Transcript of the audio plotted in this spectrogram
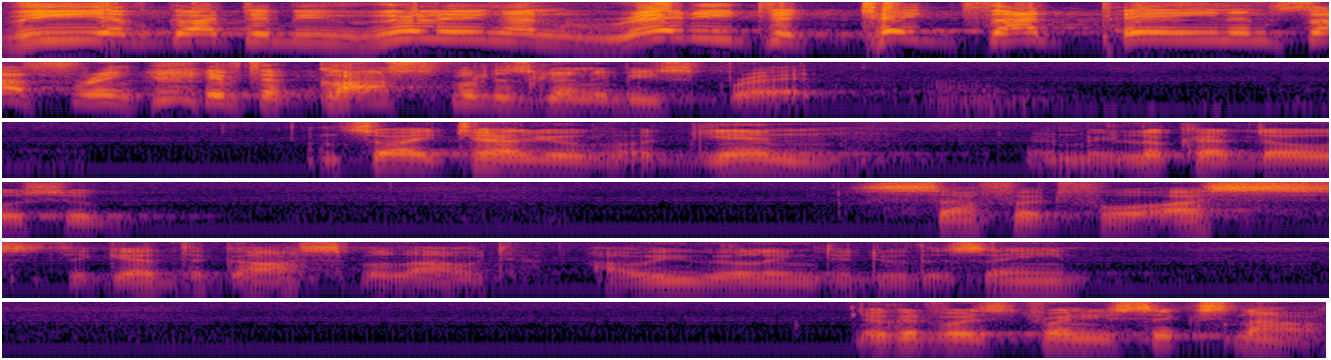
we have got to be willing and ready to take that pain and suffering if the gospel is going to be spread. And so I tell you again, when we look at those who suffered for us to get the gospel out, are we willing to do the same? Look at verse 26 now.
